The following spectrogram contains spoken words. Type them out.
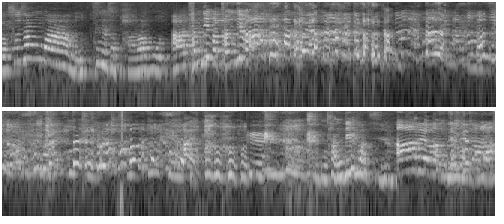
네. 이거 수장관 5층에서 바라보. 아 잔디밭 잔디밭. 그 잔디밭이요. 아, 네, 맞습니다.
